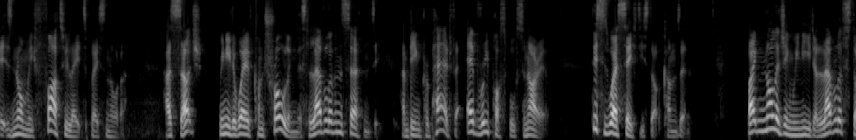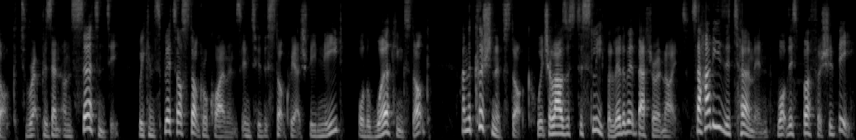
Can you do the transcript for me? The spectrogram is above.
it is normally far too late to place an order. As such, we need a way of controlling this level of uncertainty and being prepared for every possible scenario. This is where safety stock comes in. By acknowledging we need a level of stock to represent uncertainty, we can split our stock requirements into the stock we actually need, or the working stock, and the cushion of stock, which allows us to sleep a little bit better at night. So how do you determine what this buffer should be?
